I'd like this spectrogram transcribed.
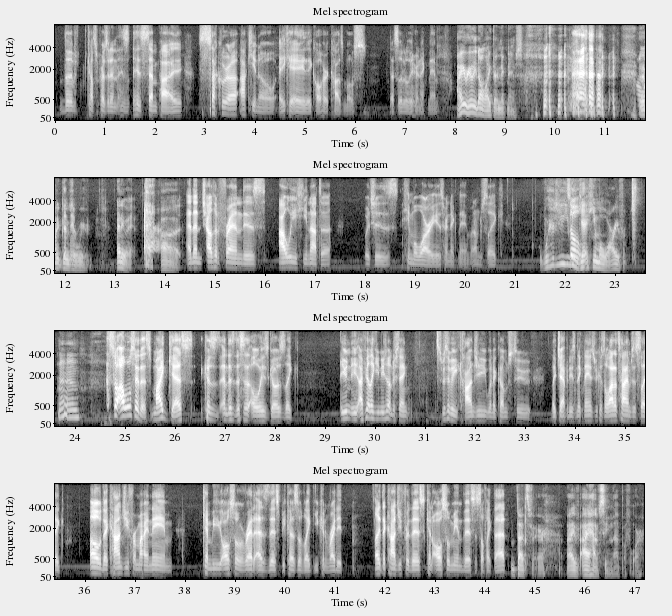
the council president, his his senpai Sakura Akino, aka they call her Cosmos. That's literally her nickname. I really don't like their nicknames. their the nicknames name. are weird. Anyway, uh, And then childhood friend is Aoi Hinata, which is Himawari is her nickname. And I'm just like, where do you even So- get Himawari from? Man, so I will say this. My guess, because and this this always goes like, you. Need, I feel like you need to understand specifically kanji when it comes to like Japanese nicknames because a lot of times it's like, oh, the kanji for my name can be also read as this because of like you can write it like the kanji for this can also mean this and stuff like that. that's fair. I've I have seen that before.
